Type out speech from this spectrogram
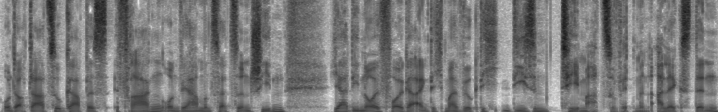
Und auch dazu gab es Fragen und wir haben uns dazu entschieden, ja, die neue Folge eigentlich mal wirklich diesem Thema zu widmen, Alex. Denn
